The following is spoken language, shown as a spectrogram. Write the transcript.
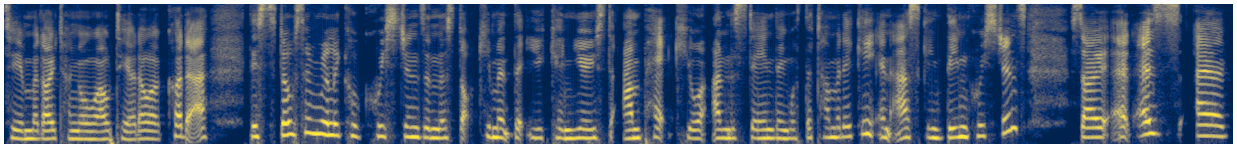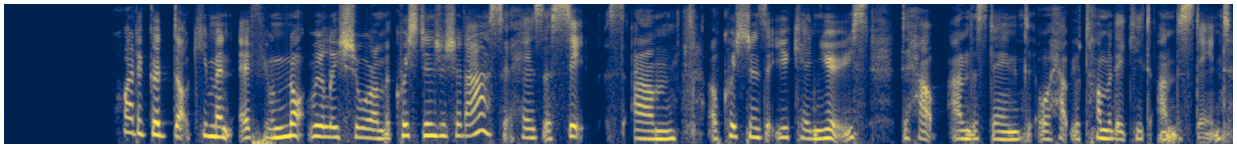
Te Marautanga o Aotearoa Kura, there's still some really cool questions in this document that you can use to unpack your understanding with the tamariki and asking them questions. So it is a quite a good document if you're not really sure on the questions you should ask. It has a set um, of questions that you can use to help understand or help your tamariki to understand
